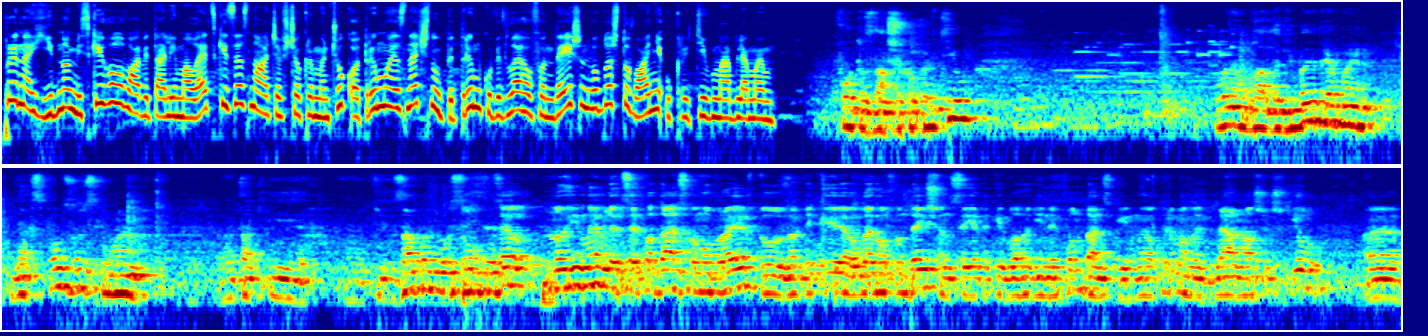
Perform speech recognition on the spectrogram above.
Принагідно, міський голова Віталій Малецький зазначив, що Кременчук отримує значну підтримку від Lego Foundation в облаштуванні укриттів меблями. фото з наших укриттів. Вони обладнані меблями, як спонсорськими, так і Це нові меблі, це по данському проєкту. Завдяки Lego Foundation, це є такий благодійний фонд данський. Ми отримали для наших шкіл е,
